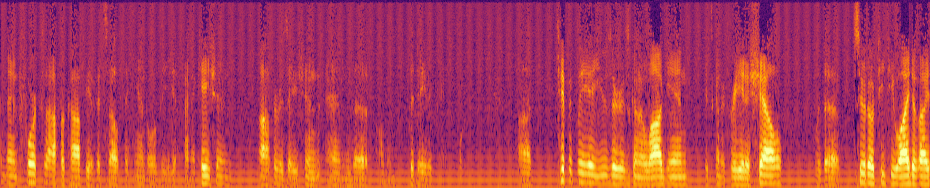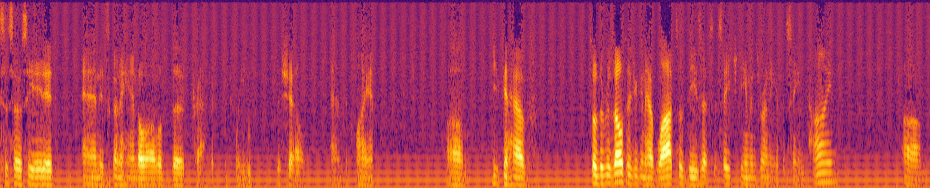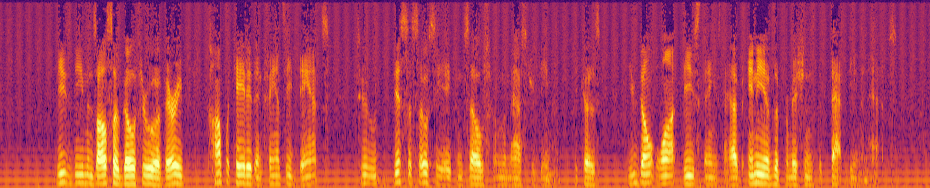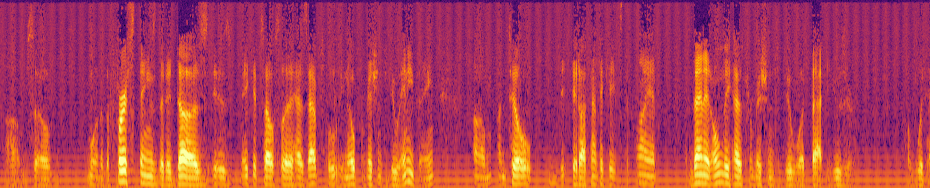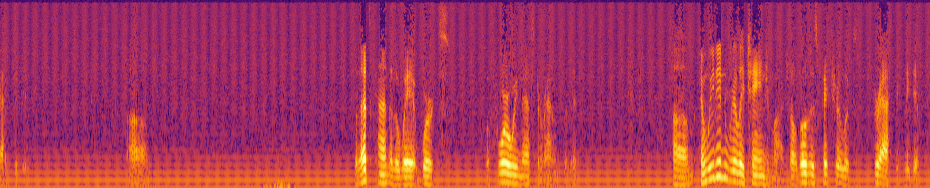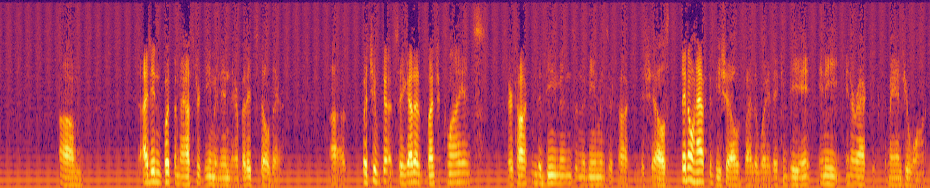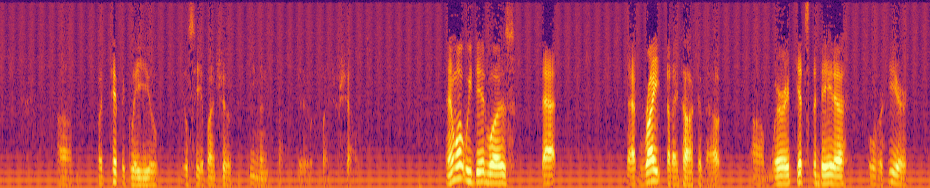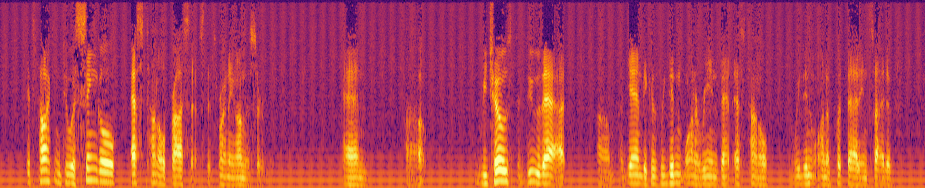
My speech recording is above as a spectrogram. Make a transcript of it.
and then forks off a copy of itself to handle the authentication, authorization, and the, the data transport. Uh, typically, a user is going to log in. It's going to create a shell with a pseudo TTY device associated, and it's going to handle all of the traffic between the shell and the client. Um, you can have so the result is you can have lots of these SSH daemons running at the same time. Um, these daemons also go through a very complicated and fancy dance to disassociate themselves from the master daemon because you don't want these things to have any of the permissions that that daemon has. Um, so one of the first things that it does is make itself so that it has absolutely no permission to do anything um, until it authenticates the client then it only has permission to do what that user would have to do. Um, so that's kind of the way it works before we messed around with it. Um, and we didn't really change much, although this picture looks drastically different. Um, I didn't put the master daemon in there, but it's still there. Uh, but you've got so you got a bunch of clients they're talking to daemons, and the daemons are talking to shells. They don't have to be shells, by the way. They can be any interactive command you want. Um, but typically, you'll you'll see a bunch of daemons talking to a bunch of shells. And then what we did was that that write that I talked about, um, where it gets the data over here, it's talking to a single S-tunnel process that's running on the server. And uh, we chose to do that again, because we didn't want to reinvent S-Tunnel, we didn't want to put that inside of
